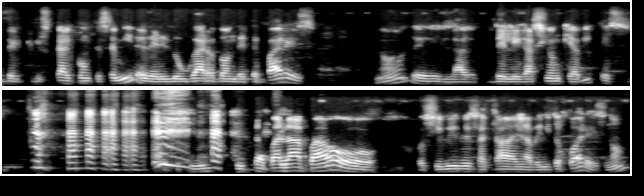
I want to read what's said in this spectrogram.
del cristal con que se mire, del lugar donde te pares. ¿No? De la delegación que habites. si Palapa o, o si vives acá en la Benito Juárez, ¿no?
